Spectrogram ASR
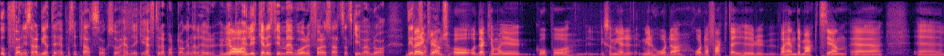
uppföljningsarbete är på sin plats också, Henrik, efter rapportdagen, eller hur? Hur, lyck ja. hur lyckades vi med vår föresats att skriva en bra delrapport? Verkligen, och, och, där kan man ju gå på liksom mer, mer hårda, hårda fakta i hur, vad händer med aktien? Mm. Eh, Eh,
